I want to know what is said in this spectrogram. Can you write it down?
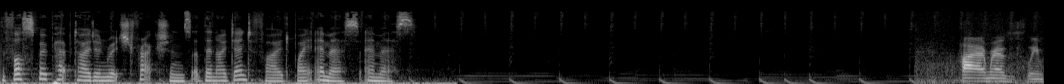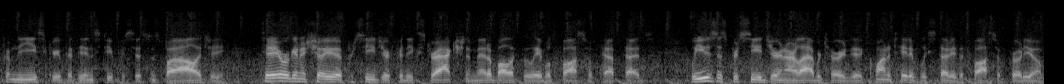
The phosphopeptide enriched fractions are then identified by MS-MS. Hi, I'm Ramsey Saleem from the Yeast Group at the Institute for Systems Biology. Today we're going to show you a procedure for the extraction of metabolically labeled phosphopeptides. We use this procedure in our laboratory to quantitatively study the phosphoproteome.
